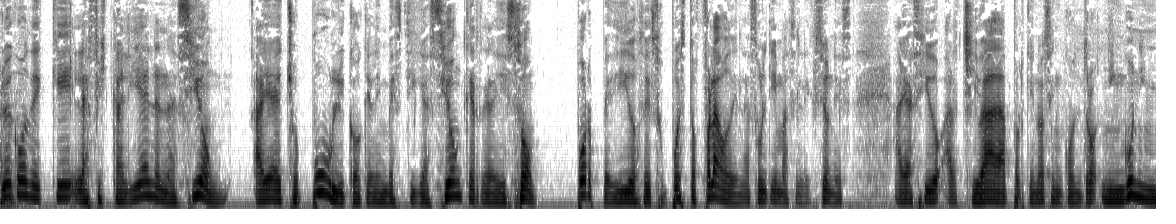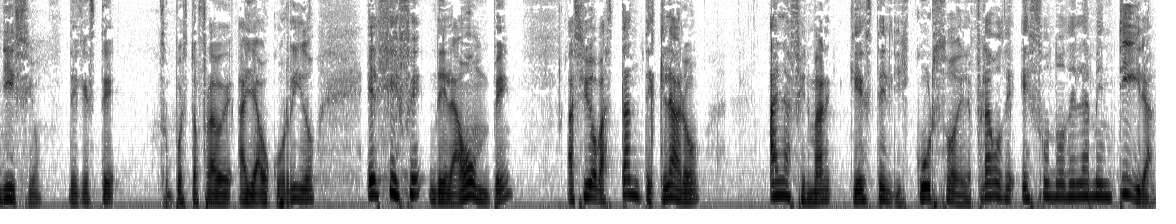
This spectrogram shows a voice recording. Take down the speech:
Luego de que la Fiscalía de la Nación haya hecho público que la investigación que realizó por pedidos de supuesto fraude en las últimas elecciones haya sido archivada porque no se encontró ningún indicio de que este supuesto fraude haya ocurrido, el jefe de la OMPE ha sido bastante claro al afirmar que este el discurso del fraude es uno de la mentira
